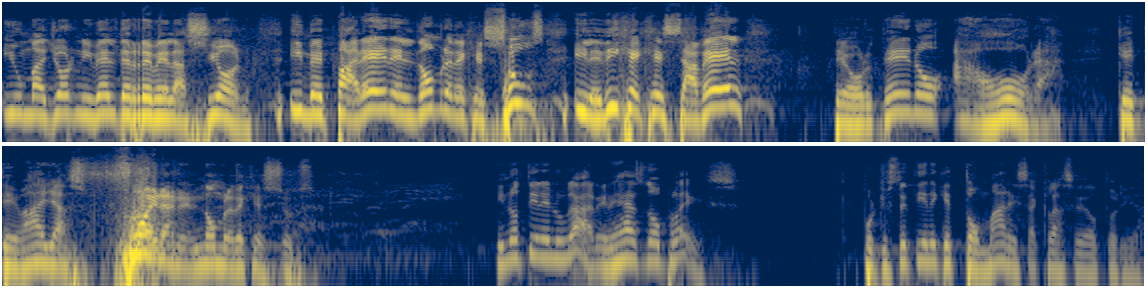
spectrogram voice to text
y un mayor nivel de revelación. Y me paré en el nombre de Jesús y le dije, Jezabel, te ordeno ahora que te vayas fuera en el nombre de Jesús. Y no tiene lugar, it has no place. Porque usted tiene que tomar esa clase de autoridad.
